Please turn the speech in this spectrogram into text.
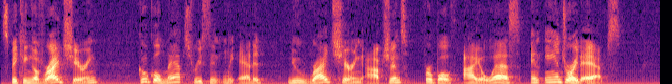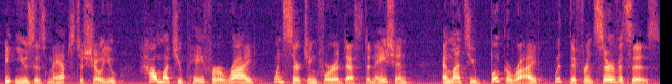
Speaking of ride sharing, Google Maps recently added new ride sharing options for both iOS and Android apps. It uses maps to show you how much you pay for a ride when searching for a destination and lets you book a ride with different services.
